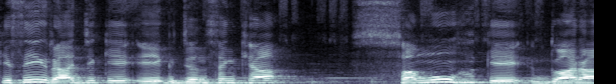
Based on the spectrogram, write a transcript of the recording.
किसी राज्य के एक जनसंख्या समूह के द्वारा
